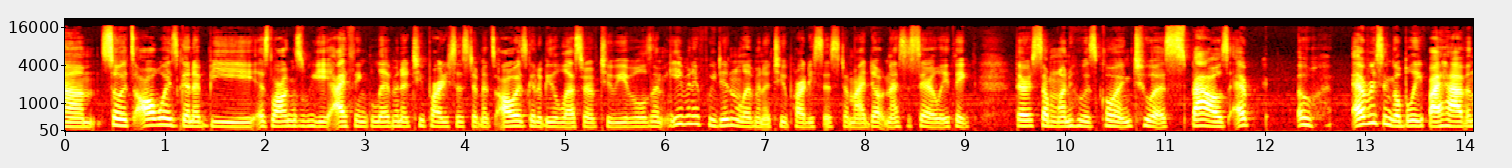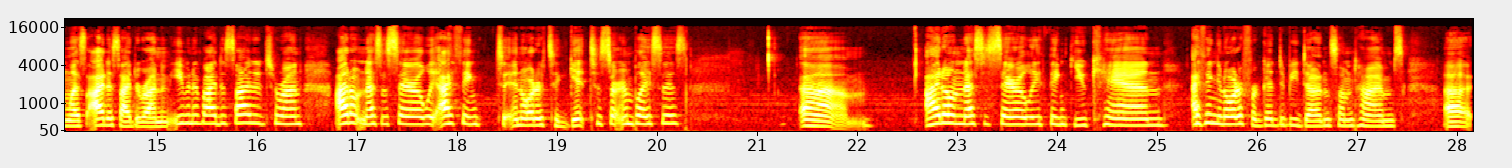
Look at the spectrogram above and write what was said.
Um, so it's always going to be, as long as we, I think, live in a two party system, it's always going to be the lesser of two evils. And even if we didn't live in a two party system, I don't necessarily think there's someone who is going to espouse every, oh, every single belief I have unless I decide to run. And even if I decided to run, I don't necessarily, I think to, in order to get to certain places, um, I don't necessarily think you can. I think in order for good to be done, sometimes uh,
